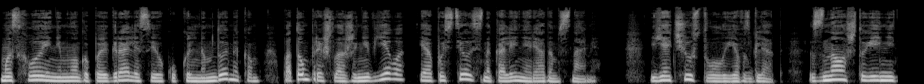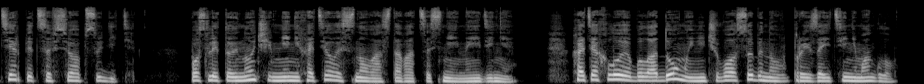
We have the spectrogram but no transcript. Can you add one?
Мы с Хлоей немного поиграли с ее кукольным домиком, потом пришла Женевьева и опустилась на колени рядом с нами. Я чувствовал ее взгляд, знал, что ей не терпится все обсудить. После той ночи мне не хотелось снова оставаться с ней наедине. Хотя Хлоя была дома, и ничего особенного произойти не могло.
